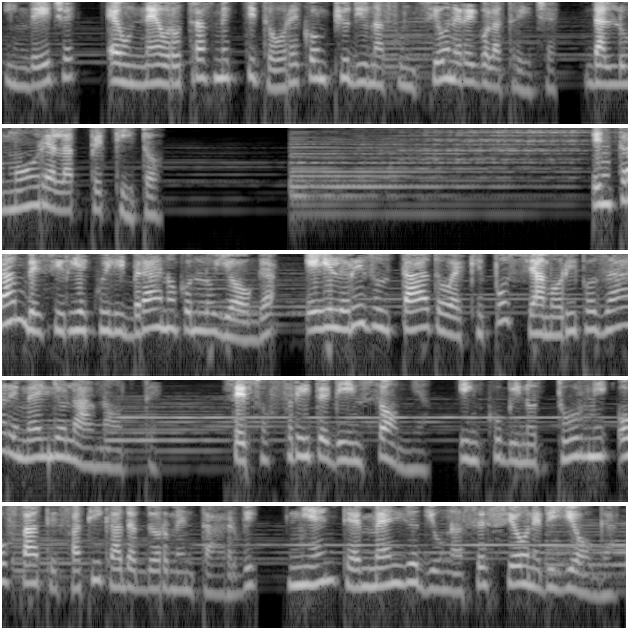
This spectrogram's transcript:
invece, è un neurotrasmettitore con più di una funzione regolatrice, dall'umore all'appetito Entrambe si riequilibrano con lo yoga, e il risultato è che possiamo riposare meglio la notte. Se soffrite di insonnia, incubi notturni o fate fatica ad addormentarvi, niente è meglio di una sessione di yoga.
